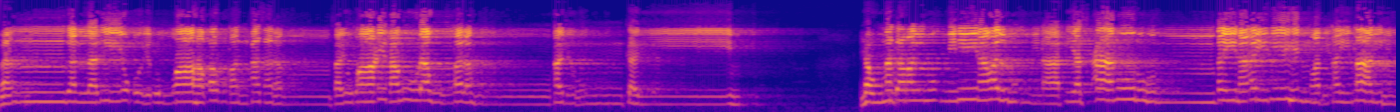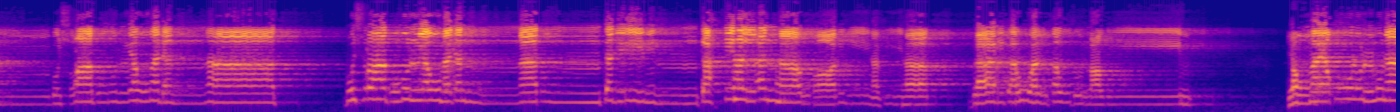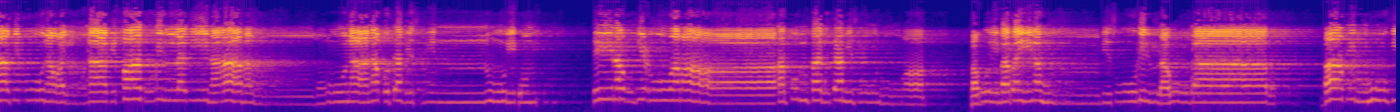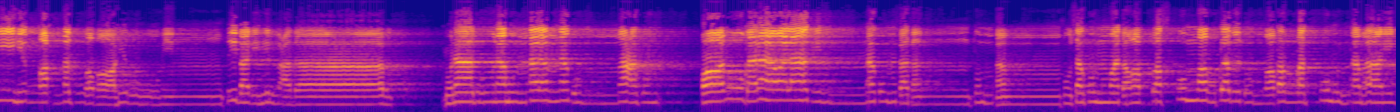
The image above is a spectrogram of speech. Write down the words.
من ذا الذي يقرض الله قرضا حسنا فيضاعفه له وله أجر كريم. يوم ترى المؤمنين والمؤمنات يسعى نورهم بين أيديهم وبأيمانهم. بشراكم اليوم جنات. بشراكم اليوم جنات تجري من تحتها الأنهار خالدين فيها. ذلك هو الفوز العظيم. يوم يقول المنافقون والمنافقات للذين آمنوا انظرونا نقتبس من نوركم. قيل ارجعوا وراءكم فالتمسوا نورا. فضرب بينهم بسور له باب. باطنه فيه الرحمة وظاهره من قبله العذاب. ينادونهم ألم نكن معكم؟ قالوا بلى ولكنكم فتنتم أنفسكم وتربصتم وارتبتم وغرتكم الأماني.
